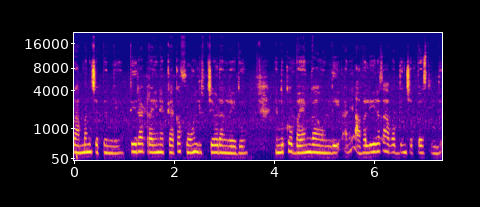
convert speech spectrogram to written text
రమ్మని చెప్పింది. తీరా ట్రైన్ ఎక్కాక ఫోన్ లిఫ్ట్ చేయడం లేదు. ఎందుకో భయంగా ఉంది అని అవలీలగా అబద్ధం చెప్పేస్తుంది.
